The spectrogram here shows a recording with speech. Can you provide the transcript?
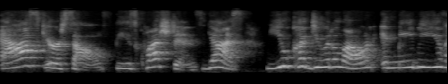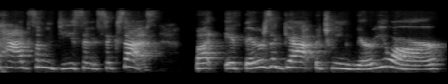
ask yourself these questions. Yes, you could do it alone, and maybe you've had some decent success. But if there's a gap between where you are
